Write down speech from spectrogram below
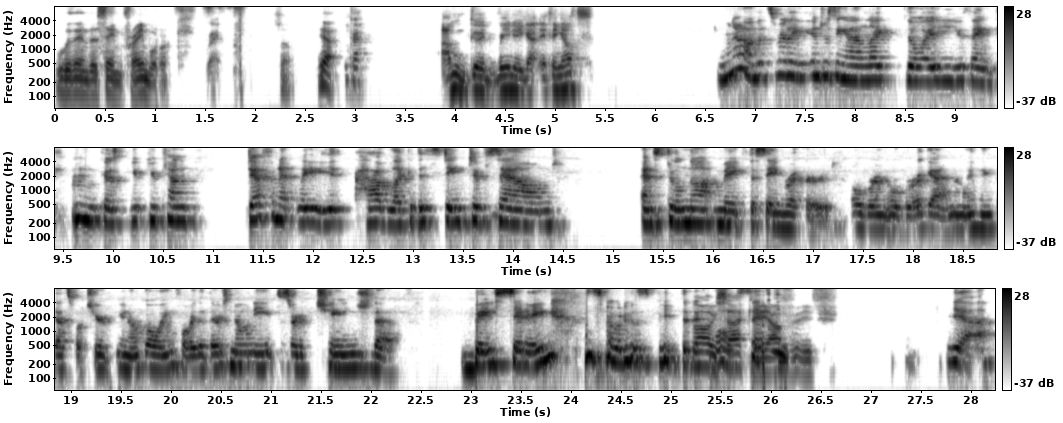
within the same framework. Right. So yeah. Okay. I'm good. Riina, you got anything else? No, that's really interesting, and I like the way you think because you, you can definitely have like a distinctive sound and still not make the same record over and over again. And I think that's what you're you know going for. That there's no need to sort of change the base setting, so to speak. The oh, No, exactly. If Yeah,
